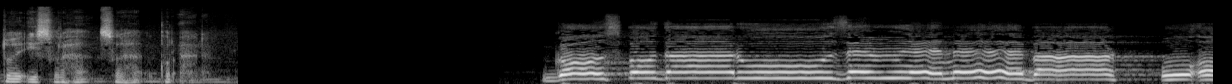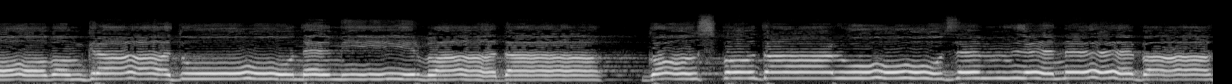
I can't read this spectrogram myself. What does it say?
to je i svrha, svrha Kur'ana. Gospodaru zemlje neba, u ovom gradu nemir vlada. Gospodaru zemlje neba,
